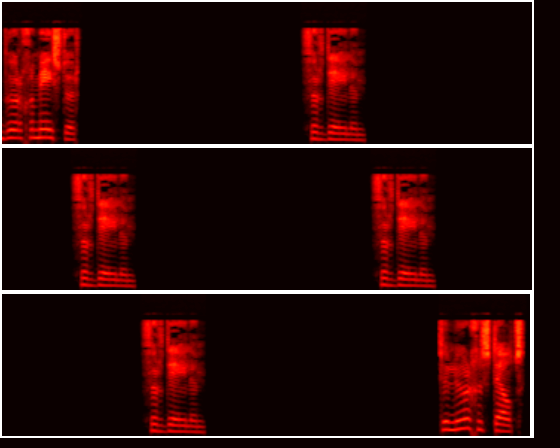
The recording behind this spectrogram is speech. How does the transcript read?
Burgemeester. Verdelen. Verdelen. Verdelen. Verdelen teleurgesteld.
